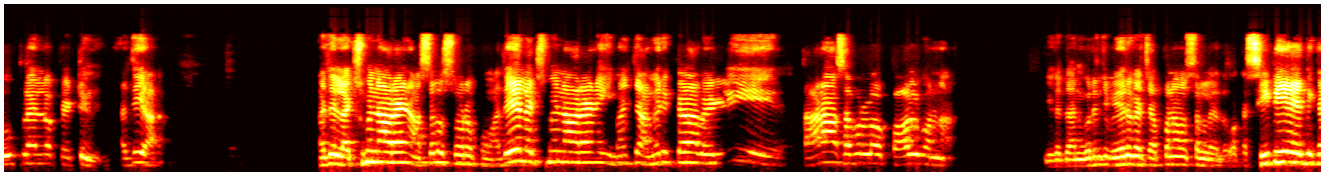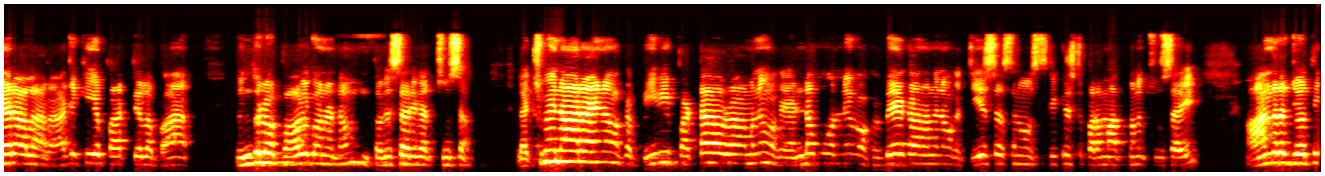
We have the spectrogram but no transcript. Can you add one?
లూప్ లైన్లో పెట్టింది. అది అది లక్ష్మీనారాయణ అసలు స్వరూపం. అదే లక్ష్మీనారాయణ ఈ మధ్య అమెరికా వెళ్ళి తానా సభల్లో పాల్గొన్నారు. ఇక దాని గురించి వేరుగా చెప్పనవసరం లేదు. ఒక సిబిఐ అధికారి అలా రాజకీయ పార్టీల బా ఇందులో పాల్గొనడం తొలిసారిగా చూసాం లక్ష్మీనారాయణ ఒక బివి పట్టారాముని ఒక ఎండమూరిని ఒక వివేకానందని ఒక జీసస్ను శ్రీకృష్ణ పరమాత్మను చూశాయి. ఆంధ్రజ్యోతి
